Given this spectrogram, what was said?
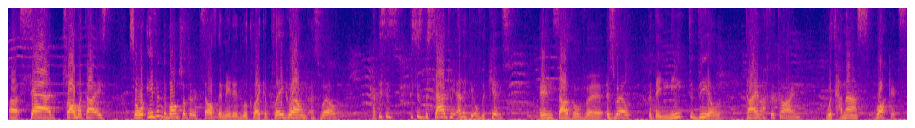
uh, sad, traumatized. So even the bomb shelter itself, they made it look like a playground as well. But this is this is the sad reality of the kids in south of uh, Israel that they need to deal time after time with Hamas rockets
